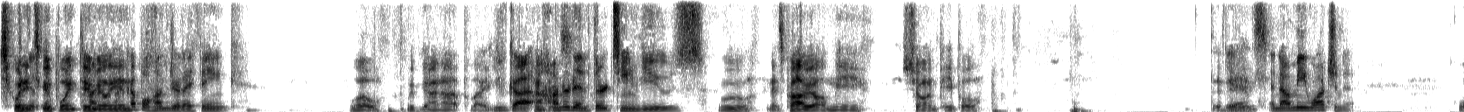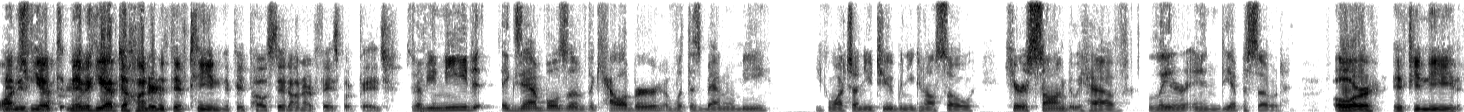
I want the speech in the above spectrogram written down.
22.2 A million. couple hundred, I think. Whoa, we've gone up like You've got hundreds. 113 views. Ooh, and it's probably all me showing people the Yeah. days. And now me watching it. Maybe we can get up to maybe we can get up to 115 if we post it on our Facebook page. so if you need examples of the caliber of what this band will be, you can watch on YouTube and you can also hear a song that we have later in the episode. Or if you need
